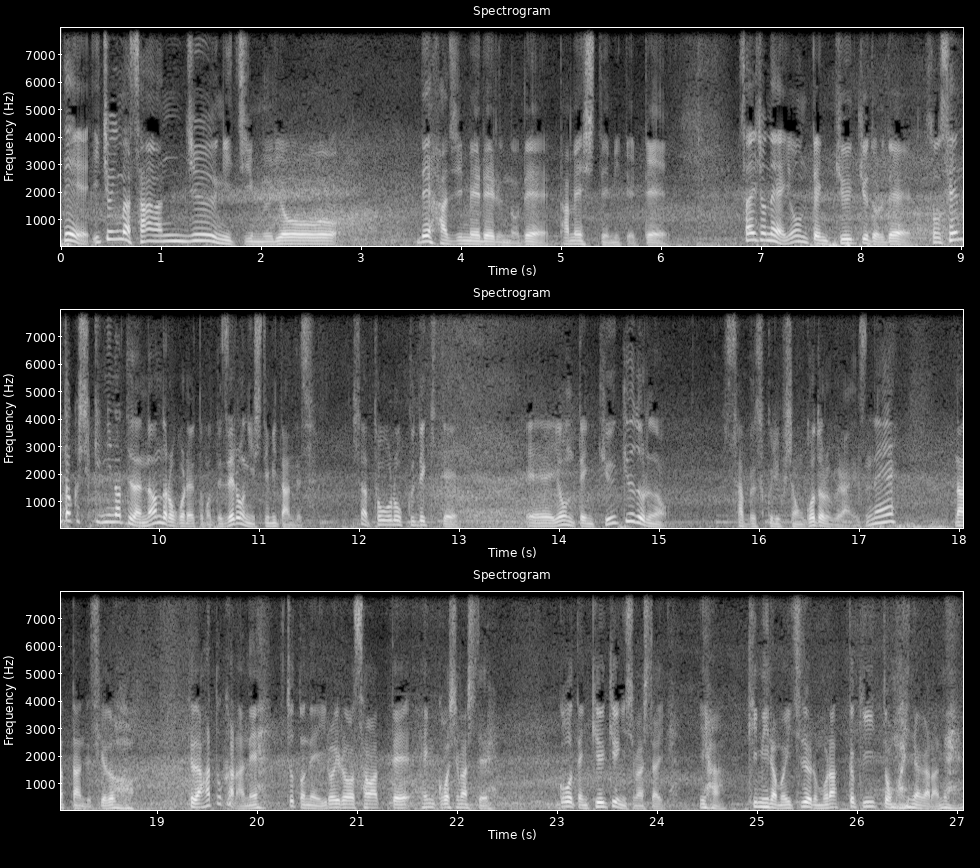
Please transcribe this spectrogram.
で一応今30日無料で始めれるので試してみてて。最初ね4.99ドルでその選択式になってたら何だろうこれと思ってゼロにしてみたんです。そしたら登録できて、えー、4.99ドルのサブスクリプション5ドルぐらいですね。なったんですけど。けど後からねちょっとねいろいろ触って変更しまして5.99にしました。いや君らも1ドルもらっときと思いながらね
